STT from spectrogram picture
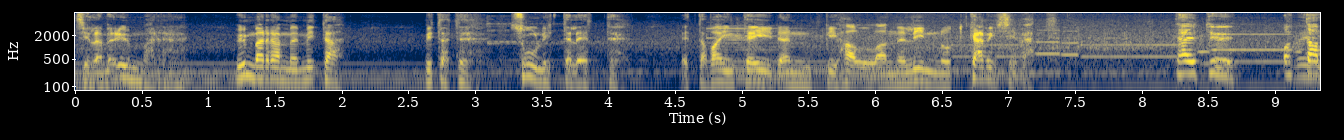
Sillä me ymmärrämme, ymmärrämme mitä, mitä te suunnittelette, että vain teidän pihallanne linnut kävisivät. Täytyy ottaa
